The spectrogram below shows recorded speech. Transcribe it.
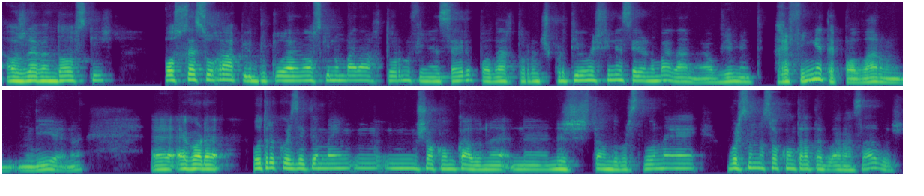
aos Lewandowskis, para o sucesso rápido, porque o Lewandowski não vai dar retorno financeiro, pode dar retorno desportivo, mas financeiro não vai dar, não é? Obviamente. Rafinha até pode dar um, um dia, não é? Uh, agora, outra coisa que também me choca um bocado na, na, na, gestão do Barcelona é o Barcelona só contrata avançados.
